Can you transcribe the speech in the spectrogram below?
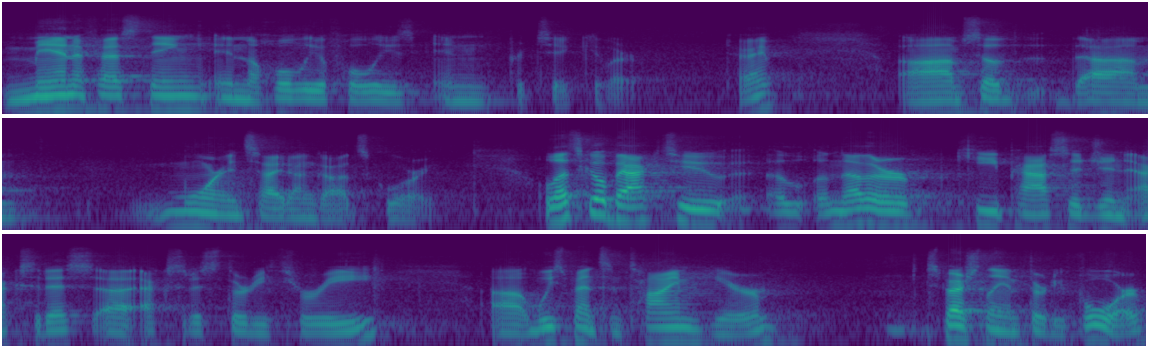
manifesting in the Holy of Holies in particular. Okay? Um, so, um, more insight on God's glory. Let's go back to another key passage in Exodus, uh, Exodus 33. Uh, we spent some time here, especially in 34,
